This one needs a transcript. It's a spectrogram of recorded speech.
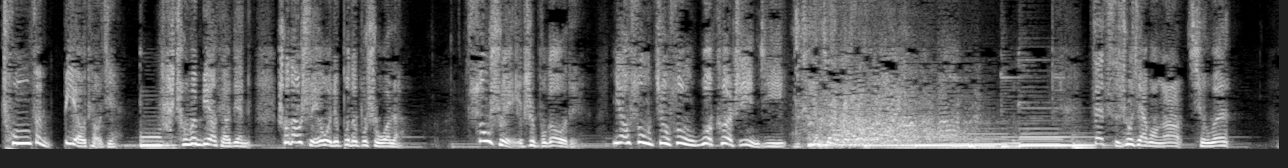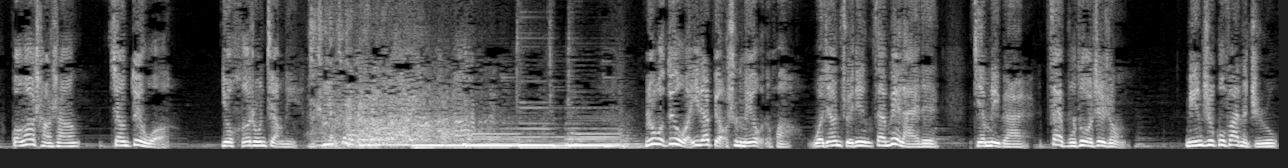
充分必要条件。充分必要条件的，说到水，我就不得不说了，送水是不够的，要送就送沃克直饮机。在此处加广告，请问，广告厂商将对我有何种奖励？如果对我一点表示没有的话，我将决定在未来的节目里边再不做这种明知故犯的植入。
